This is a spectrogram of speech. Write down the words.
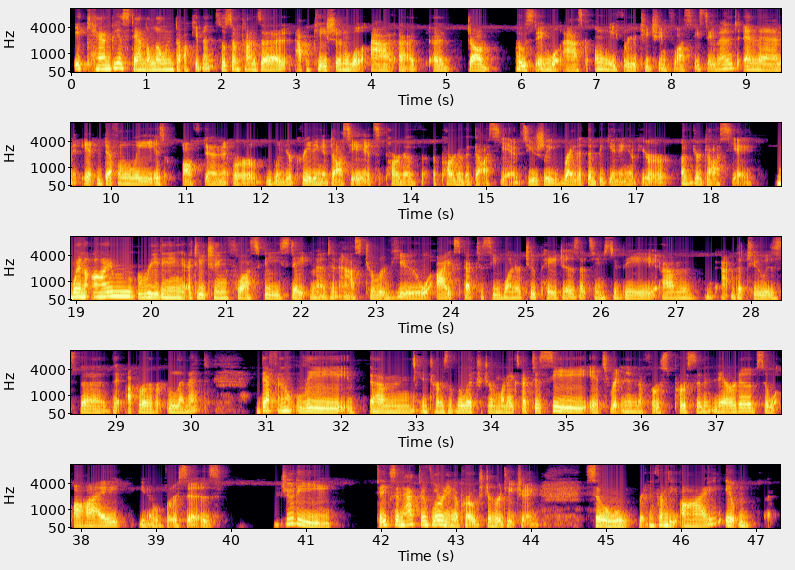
it can be a standalone document. So sometimes an application will add a, a job posting will ask only for your teaching philosophy statement. And then it definitely is often, or when you're creating a dossier, it's part of a part of a dossier. It's usually right at the beginning of your of your dossier. When I'm reading a teaching philosophy statement and asked to review, I expect to see one or two pages. That seems to be um, the two is the, the upper limit. Definitely, um, in terms of the literature and what I expect to see, it's written in the first person narrative. So I, you know, versus Judy takes an active learning approach to her teaching. So written from the I, it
